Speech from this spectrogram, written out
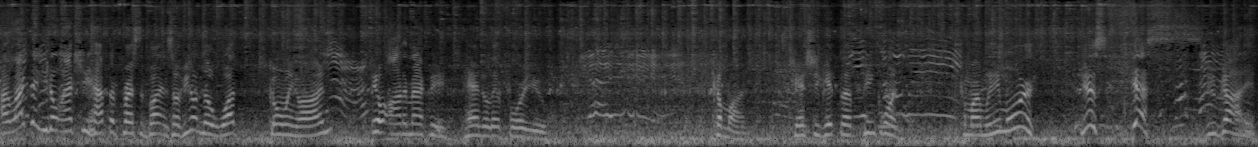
I like that you don't actually have to press the button. So if you don't know what's going on, it'll automatically handle it for you. Yay. Come on. can't she get the pink one? Come on, we need more. Yes, yes, you got it.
